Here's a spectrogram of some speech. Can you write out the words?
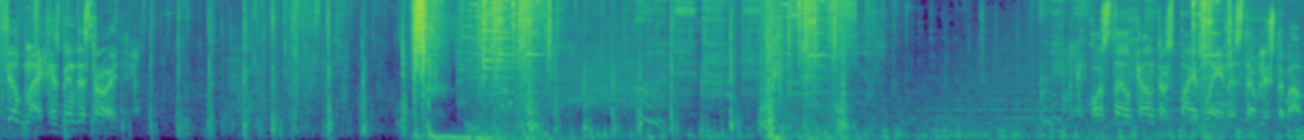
field mic has been destroyed. Hostile counter spy plane established above.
